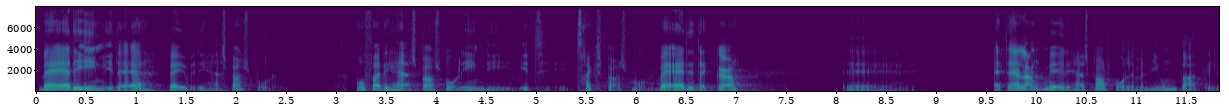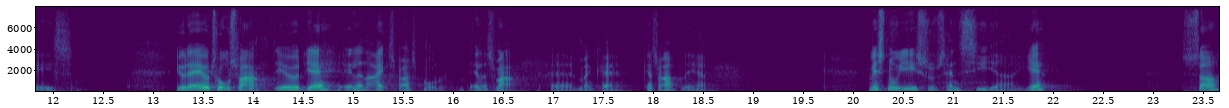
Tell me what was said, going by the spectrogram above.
hvad er det egentlig, der er bag ved det her spørgsmål? Hvorfor er det her spørgsmål egentlig et, et trickspørgsmål? Hvad er det, der gør, øh, at der er langt mere i det her spørgsmål, end man lige umiddelbart kan læse? Jo, der er jo to svar. Det er jo et ja eller nej spørgsmål, eller svar, øh, man kan, kan svare på det her. Hvis nu Jesus han siger ja, så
